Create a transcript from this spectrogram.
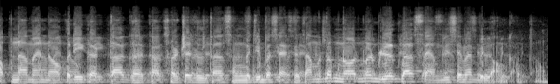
अपना मैं नौकरी करता घर का खर्चा चलता संगत जी बस ऐसे था। मतलब नॉर्मल मिडिल क्लास फैमिली से मैं बिलोंग करता हूँ।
